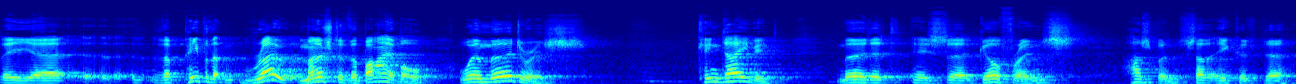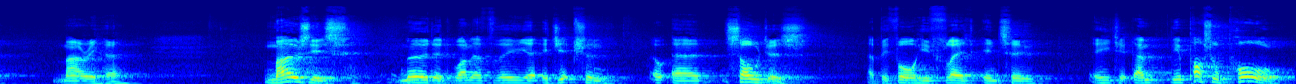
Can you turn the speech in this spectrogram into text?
the, uh, the people that wrote most of the Bible were murderers. King David murdered his uh, girlfriend's husband so that he could uh, marry her. Moses murdered one of the uh, Egyptian uh, soldiers uh, before he fled into Egypt. And the Apostle Paul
